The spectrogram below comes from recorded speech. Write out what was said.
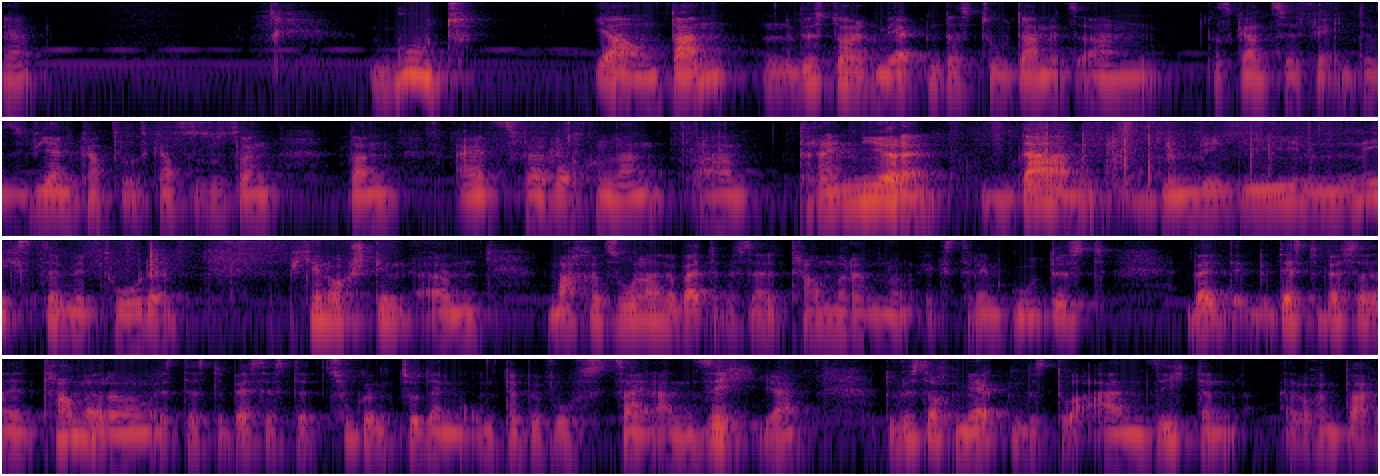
Ja? Gut, ja, und dann wirst du halt merken, dass du damit ähm, das Ganze verintensivieren kannst. Also das kannst du sozusagen dann ein, zwei Wochen lang äh, trainieren. Dann gehen wir in die nächste Methode. Hier noch stehen, ähm, mache so lange weiter, bis deine Traumerinnerung extrem gut ist, weil desto besser deine Traumerinnerung ist, desto besser ist der Zugang zu deinem Unterbewusstsein an sich. Ja? Du wirst auch merken, dass du an sich dann einfach im Wach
